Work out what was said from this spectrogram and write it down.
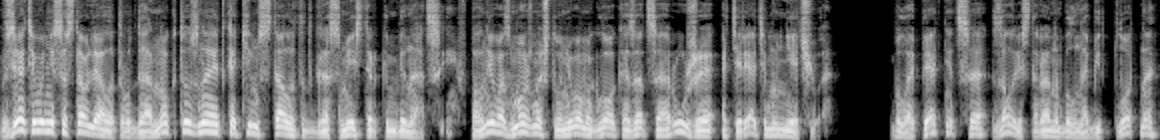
Взять его не составляло труда, но кто знает, каким стал этот гроссмейстер комбинаций. Вполне возможно, что у него могло оказаться оружие, а терять ему нечего. Была пятница, зал ресторана был набит плотно,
